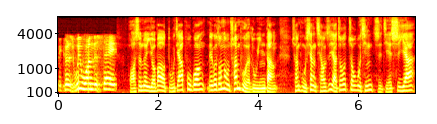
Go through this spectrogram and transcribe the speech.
because we won the state. 华盛顿邮报独家曝光美国总统川普的录音档，川普向乔治亚州州务卿直接施压，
